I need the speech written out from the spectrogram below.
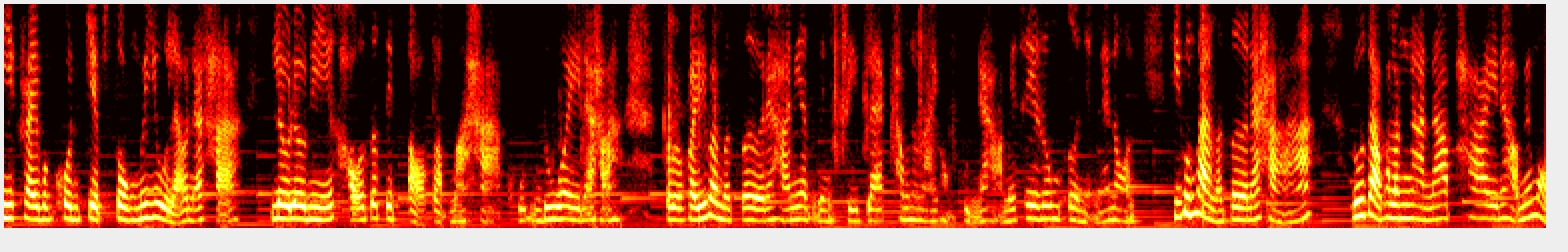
มีใครบางคนเก็บทรงไม่อยู่แล้วนะคะ เร็วๆนี้เขาจะติดต่อกลับมาหาคุณด้วยนะคะสำหรับใครที่ผ่านมาเจอนะคะนี่อาจจะเป็นคลิปแรกคำทำนายของคุณนะคะ ไม่ใช่เริ่มเอิญอย่างแน่นอน ที่คุณผ่านมาเจอนะคะดูจากพลังงานหน้าไพ่นะคะแม่หมอ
